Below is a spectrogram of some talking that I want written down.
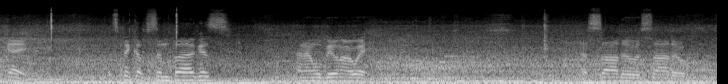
Okay, let's pick up some burgers and then we'll be on our way. Asado, Asado.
